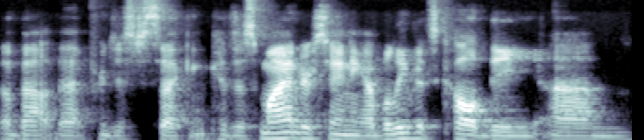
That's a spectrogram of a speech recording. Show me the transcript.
about that for just a second, because it's my understanding. I believe it's called the um,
